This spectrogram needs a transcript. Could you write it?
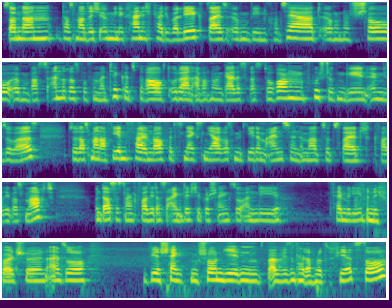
Sondern, dass man sich irgendwie eine Kleinigkeit überlegt, sei es irgendwie ein Konzert, irgendeine Show, irgendwas anderes, wofür man Tickets braucht oder einfach nur ein geiles Restaurant, frühstücken gehen, irgendwie sowas. Sodass man auf jeden Fall im Laufe des nächsten Jahres mit jedem Einzelnen immer zu zweit quasi was macht. Und das ist dann quasi das eigentliche Geschenk so an die Family. Finde ich voll schön. Also wir schenken schon jedem, aber wir sind halt auch nur zu viert so.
